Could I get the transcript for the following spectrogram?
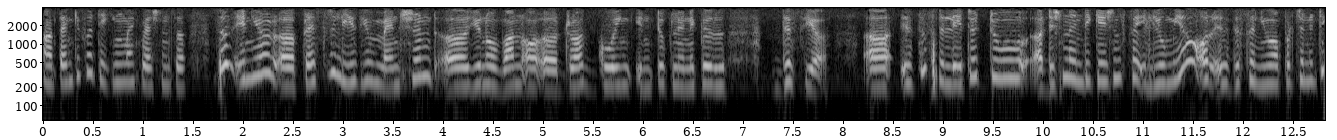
Uh, thank you for taking my question, sir. Sir, in your uh, press release, you mentioned, uh, you know, one uh, drug going into clinical this year. Uh, is this related to additional indications for Ilumya or is this a new opportunity?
